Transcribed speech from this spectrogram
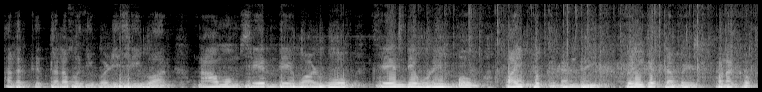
அதற்கு தளபதி வழி செய்வார். நாமும் சேர்ந்தே வாழ்வோம் சேர்ந்தே உழைப்போம். வாய்ப்புக்கு நன்றி. வெல்க தமிழ். வணக்கம்.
